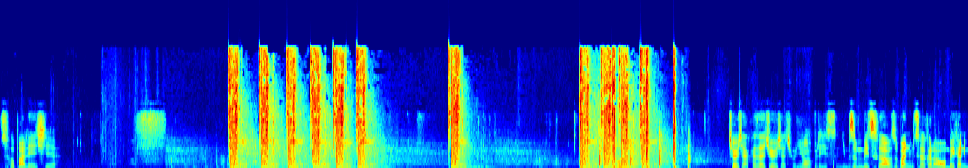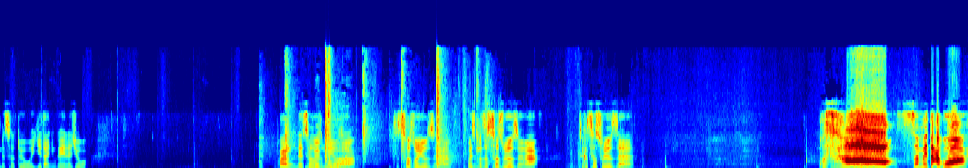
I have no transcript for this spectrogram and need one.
抽把练习。救一下，开车救一下，求你了，不好意思，你们是不是没车啊？我是把你们车开了，我没看你们车，对我一档，你们可以来救我。坏了，那厕所怎么有人？这厕所有人？为什么这厕所有人啊？这个厕所有人？我操！哇。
